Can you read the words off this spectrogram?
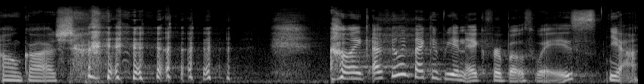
Oh gosh. like, I feel like that could be an ick for both ways. yeah.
